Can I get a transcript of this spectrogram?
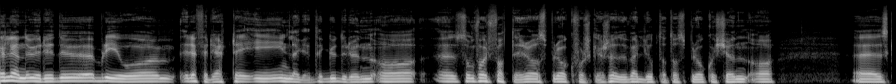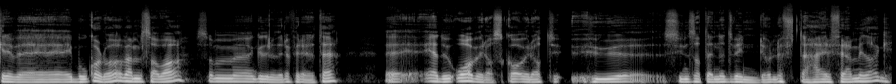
Helene Uri, du blir jo referert til i innlegget til Gudrun, og uh, som forfatter og språkforsker så er du veldig opptatt av språk og kjønn, og uh, skrevet ei bok har du også, 'Hvem sa hva?', som eh, Gudrun refererer til. Uh, er du overraska over at hun syns at det er nødvendig å løfte her frem i dag?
